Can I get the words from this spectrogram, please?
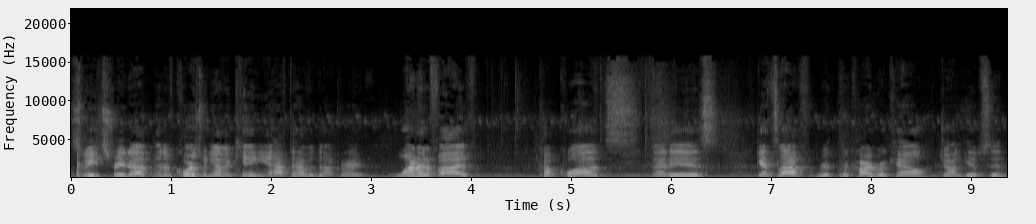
Sweet, straight up. And of course, when you have a king, you have to have a duck, right? One out of five. Cup quads. That is Getzlaf, R Rickard Rakell, John Gibson,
